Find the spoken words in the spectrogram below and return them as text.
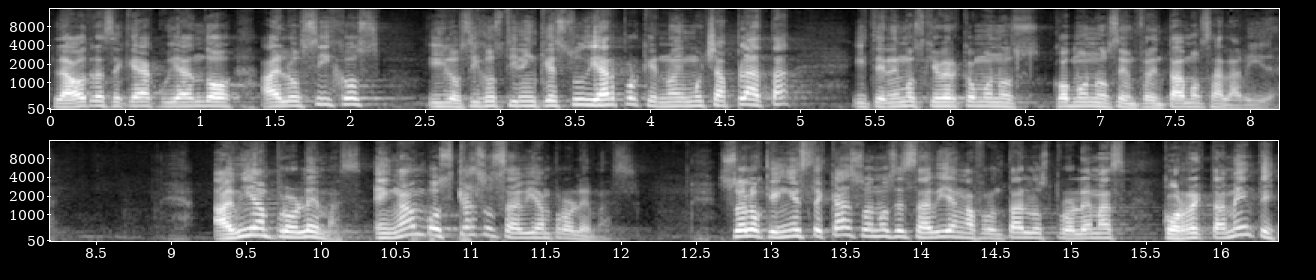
la otra se queda cuidando a los hijos y los hijos tienen que estudiar porque no hay mucha plata y tenemos que ver cómo nos, cómo nos enfrentamos a la vida. Habían problemas, en ambos casos habían problemas. Solo que en este caso no se sabían afrontar los problemas correctamente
